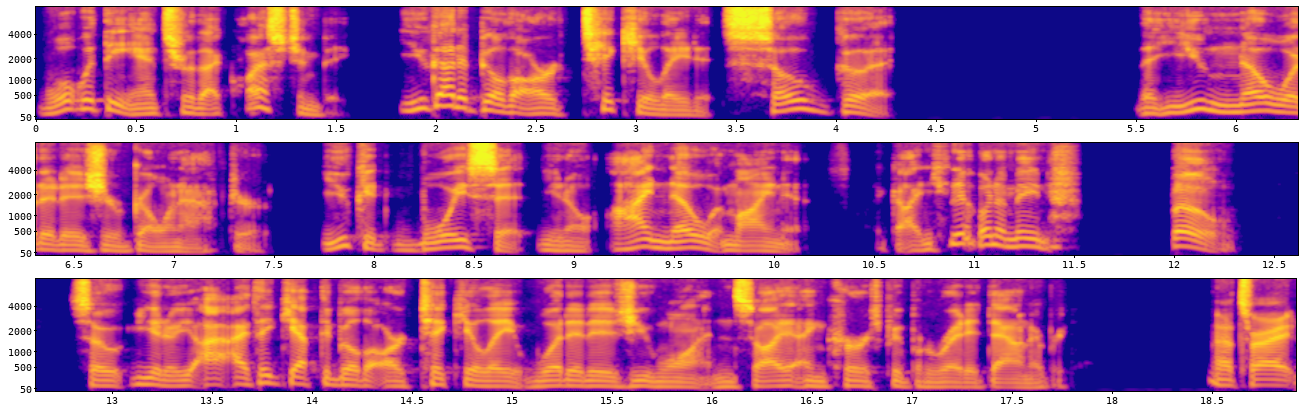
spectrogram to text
What would the answer to that question be? You got to be able to articulate it so good that you know what it is you're going after. You could voice it. You know, I know what mine is. Like, I, you know what I mean? Boom. So, you know, I, I think you have to be able to articulate what it is you want. And so I, I encourage people to write it down every day. That's right.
